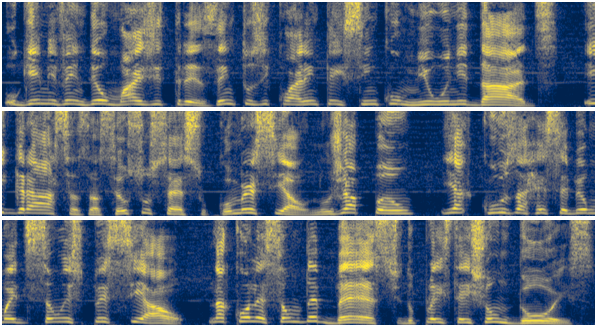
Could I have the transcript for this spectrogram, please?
o game vendeu mais de 345 mil unidades. E graças a seu sucesso comercial no Japão, Yakuza recebeu uma edição especial na coleção The Best do Playstation 2,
